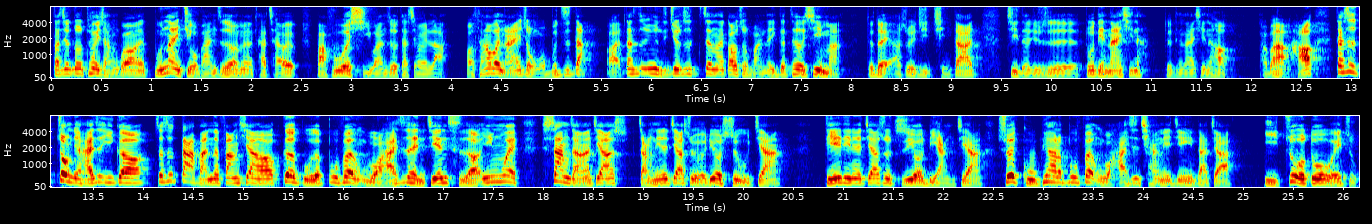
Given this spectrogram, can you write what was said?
大家都退场观望，不耐久盘之后，没有他才会把符额洗完之后，他才会拉。哦，他会哪一种我不知道啊。但是因为就是正在高手盘的一个特性嘛。对不对啊？所以就请大家记得，就是多点耐心呐，多点耐心的哈，好不好？好，但是重点还是一个哦，这是大盘的方向哦，个股的部分我还是很坚持哦，因为上涨的家涨停的家数有六十五家，跌停的家数只有两家，所以股票的部分我还是强烈建议大家以做多为主，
